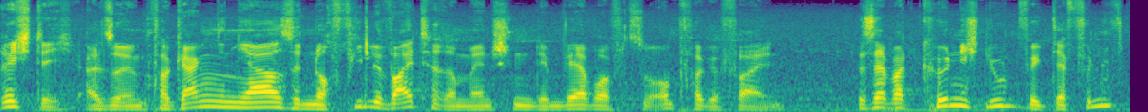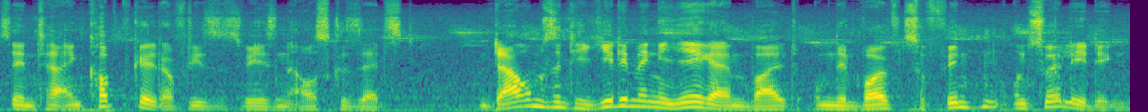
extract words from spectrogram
Richtig, also im vergangenen Jahr sind noch viele weitere Menschen dem Werwolf zum Opfer gefallen. Deshalb hat König Ludwig XV. ein Kopfgeld auf dieses Wesen ausgesetzt. Und darum sind hier jede Menge Jäger im Wald, um den Wolf zu finden und zu erledigen.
